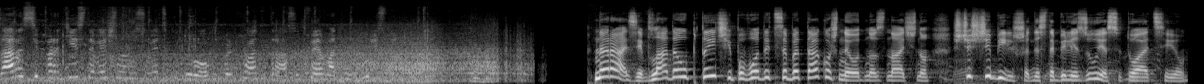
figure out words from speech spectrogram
Зараз сепаратісти вийшли на совєтську дорогу, перекривати трасу. Твоя мати не буде Наразі влада у птичі поводить себе також неоднозначно, що ще більше дестабілізує ситуацію.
